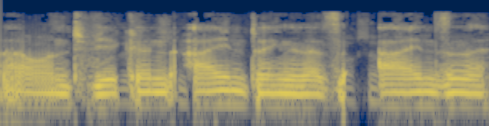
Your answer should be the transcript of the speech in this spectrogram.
und wir können eindringen in das einzelne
